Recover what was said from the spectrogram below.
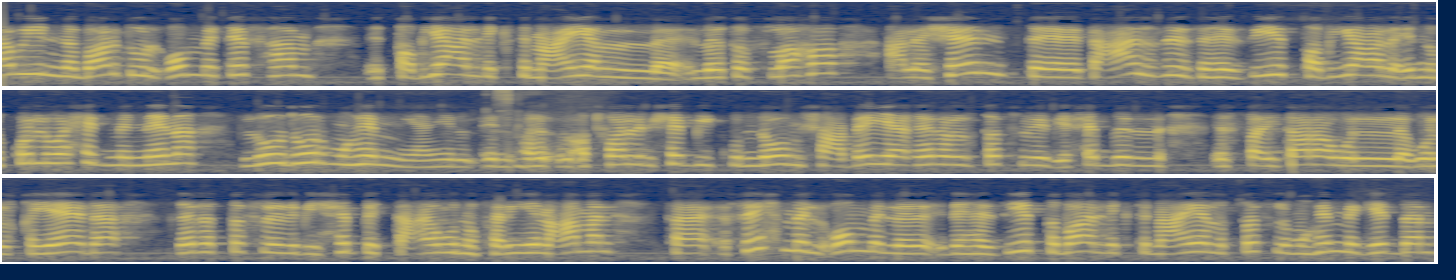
قوي إن برضو الأم تفهم الطبيعة الاجتماعية لطفلها علشان تعزز هذه الطبيعة لأن كل واحد مننا له دور مهم. يعني الأطفال اللي بيحب يكون لهم شعبية غير الطفل اللي بيحب السيطرة والقيادة غير الطفل اللي بيحب التعاون وفريق العمل ففهم الأم لهذه الطباع الاجتماعية للطفل مهم جدا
